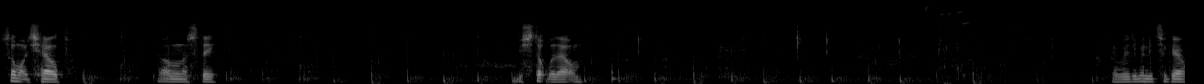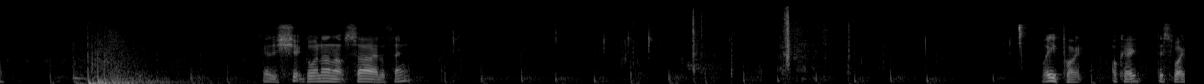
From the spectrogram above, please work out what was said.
so much help. honesty, be stuck without them. Okay, wait a minute to go? Okay, there's shit going on outside, I think. Waypoint. Okay, this way.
